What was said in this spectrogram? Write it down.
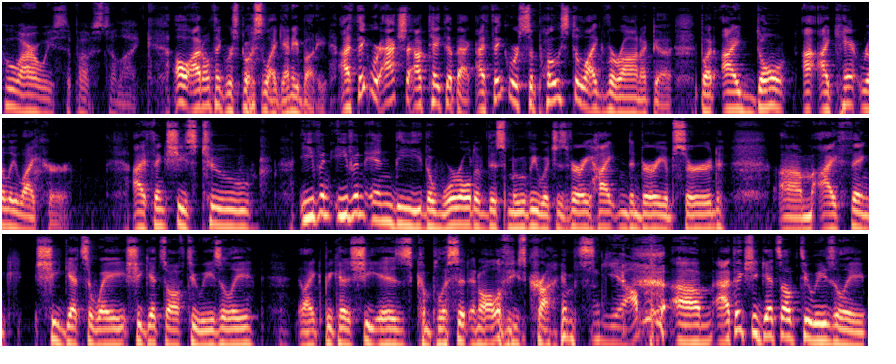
Who are we supposed to like? Oh, I don't think we're supposed to like anybody. I think we're actually, I'll take that back. I think we're supposed to like Veronica, but I don't, I, I can't really like her. I think she's too, even, even in the, the world of this movie, which is very heightened and very absurd, um, I think she gets away, she gets off too easily, like, because she is complicit in all of these crimes. Yep. Um, I think she gets off too easily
